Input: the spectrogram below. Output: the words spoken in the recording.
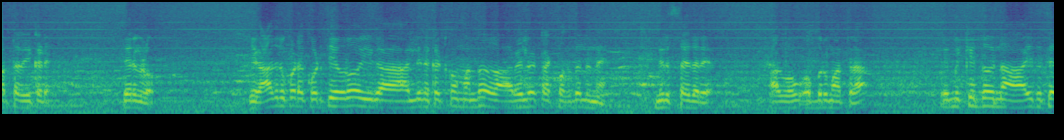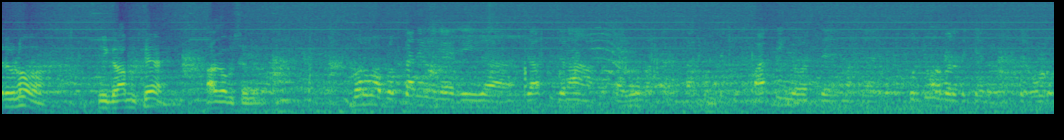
ಬರ್ತದೆ ಈ ಕಡೆ ತೇರುಗಳು. ಈಗ ಆದರೂ ಕೂಡ ಕೊಡ್ತಿಯವರು ಈಗ ಅಲ್ಲಿಂದ ಕಟ್ಕೊಂಡ್ಬಂದು ಆ ರೈಲ್ವೆ ಟ್ರ್ಯಾಕ್ ಪಕ್ಕದಲ್ಲೇ ನಿಲ್ಲಿಸ್ತಾ ಇದ್ದಾರೆ. ಅದು ಒಬ್ಬರು ಮಾತ್ರ. ಮಿಕ್ಕಿದ್ದು ಇನ್ನು ಐದು ತೆರೆಗಳು ಈ ಗ್ರಾಮಕ್ಕೆ ಆಗಮಿಸಿದ್ದಾರೆ ಬರುವ ಭಕ್ತಾದಿಗಳಿಗೆ ಈಗ ಜಾಸ್ತಿ ಜನ ಭಕ್ತಾದಿಗಳು ಪಾರ್ಕಿಂಗ್ ವ್ಯವಸ್ಥೆ ಮತ್ತು ಕುರ್ಚಿಗಳು ಬರೋದಕ್ಕೆ ವ್ಯವಸ್ಥೆ ರೋಡು.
